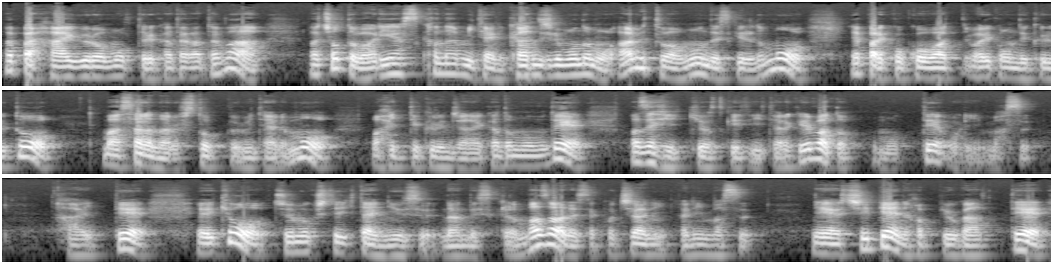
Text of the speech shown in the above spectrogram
やっぱりハイグロを持ってる方々は、ま、ちょっと割安かなみたいに感じるものもあるとは思うんですけれども、やっぱりここを割り込んでくると、まあ、さらなるストップみたいなのも入ってくるんじゃないかと思うので、まあ、ぜひ気をつけていただければと思っております。はい。で、え、今日注目していきたいニュースなんですけど、まずはですね、こちらになります。CPI の発表があって、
